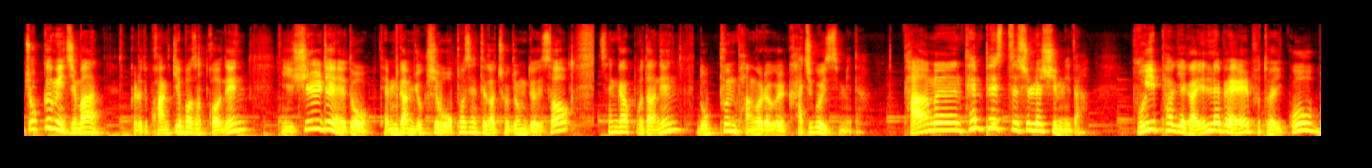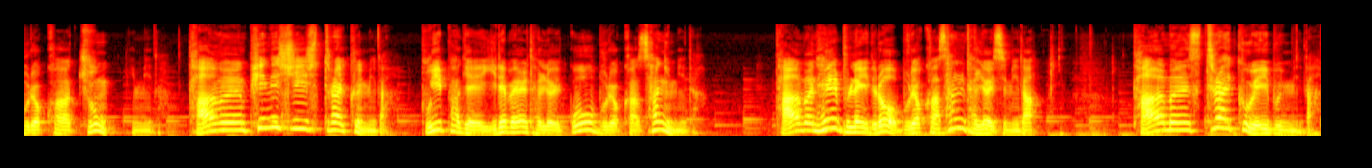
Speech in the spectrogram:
조금이지만 그래도 광기버섯거는 이 쉴드에도 댐감 65%가 적용돼서 생각보다는 높은 방어력을 가지고 있습니다. 다음은 템페스트 슬래쉬입니다. V 파괴가 1레벨 붙어 있고 무력화 중입니다. 다음은 피니시 스트라이크입니다. V 파괴 2레벨 달려 있고 무력화 상입니다. 다음은 헬 블레이드로 무력화 상 달려 있습니다. 다음은 스트라이크 웨이브입니다.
